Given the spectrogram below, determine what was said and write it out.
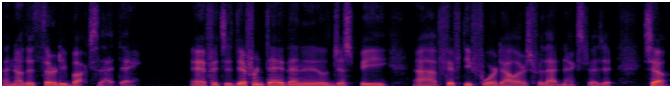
another 30 bucks that day. If it's a different day, then it'll just be uh, $54 for that next visit. So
